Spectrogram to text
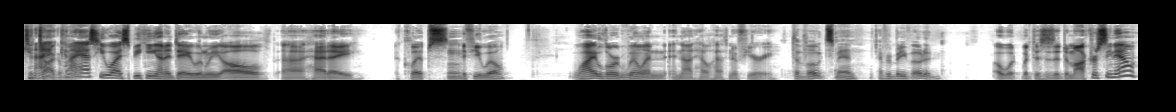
to talk I, about. can I ask you why, speaking on a day when we all uh, had a eclipse, Mm. if you will, why Lord Willin' and not Hell Hath No Fury? the votes, man. Everybody voted. Oh, what? What? This is a democracy now?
